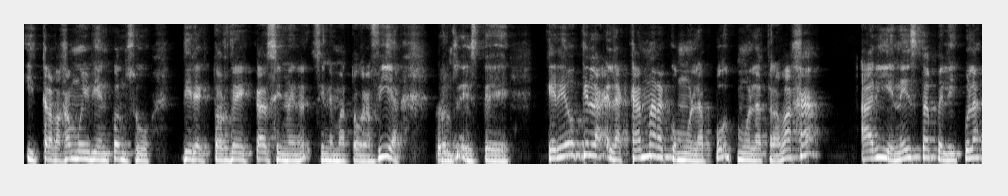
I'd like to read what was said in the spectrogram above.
y trabaja muy bien con su director de cinematografía. Entonces, este, creo que la, cámara como la, como la trabaja Ari en esta película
